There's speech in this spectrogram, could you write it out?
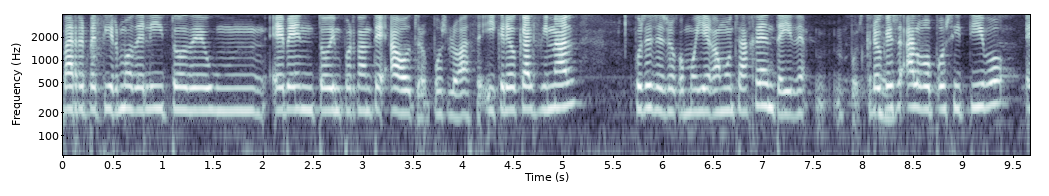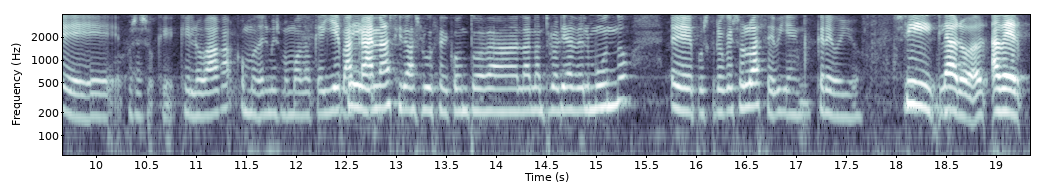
va a repetir modelito de un evento importante a otro, pues lo hace. Y creo que al final pues es eso, como llega mucha gente y de- pues creo Sí. que es algo positivo, eh, pues eso, que, que lo haga, como del mismo modo que lleva Sí. canas y las luce con toda la naturalidad del mundo, eh, pues creo que eso lo hace bien, creo yo. Sí, claro. A ver,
